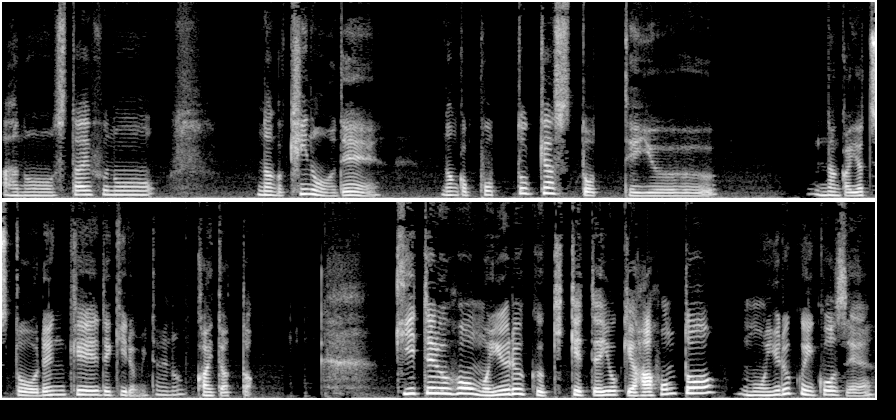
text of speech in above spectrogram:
あの、スタイフの、なんか機能で、なんか、ポッドキャストっていう、なんかやつと連携できるみたいな書いてあった。聞いてる方もゆるく聞けてよきゃ、は、本当？もうゆるく行こうぜ。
